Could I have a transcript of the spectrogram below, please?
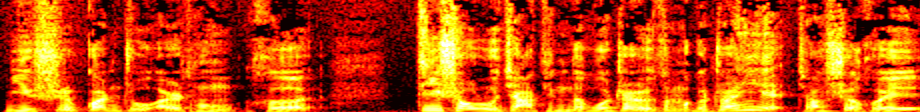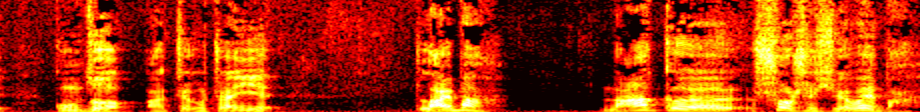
你是关注儿童和低收入家庭的，我这儿有这么个专业叫社会工作啊，这个专业，来吧，拿个硕士学位吧。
